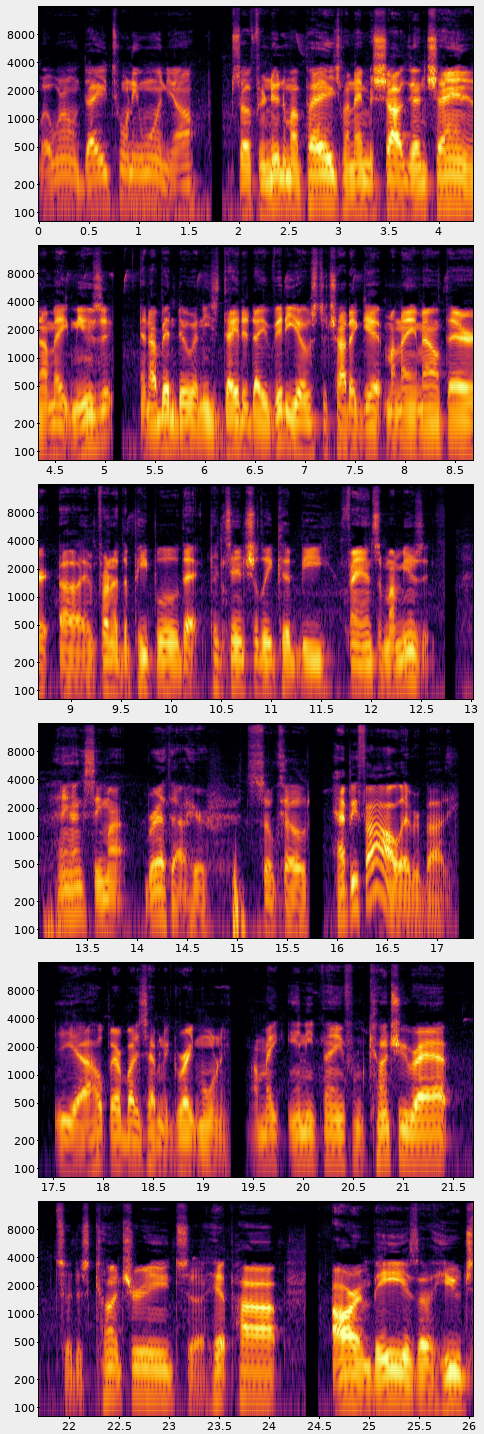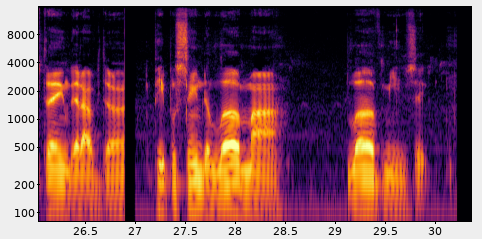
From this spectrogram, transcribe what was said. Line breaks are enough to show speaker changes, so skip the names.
Well, we're on day 21, y'all. So if you're new to my page, my name is Shotgun Shane and I make music. And I've been doing these day-to-day videos to try to get my name out there uh, in front of the people that potentially could be fans of my music. Hang on, I can see my breath out here. It's so cold. Happy fall, everybody. Yeah, I hope everybody's having a great morning. I make anything from country rap to just country to hip hop. R&B is a huge thing that I've done. People seem to love my love music.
